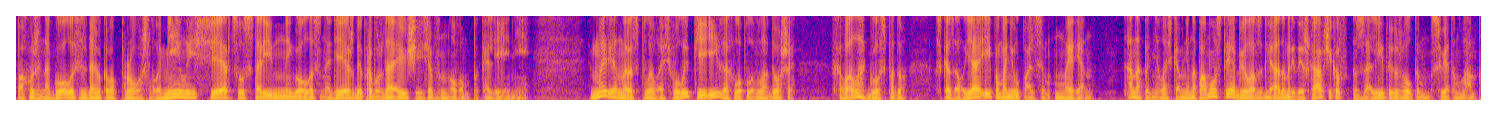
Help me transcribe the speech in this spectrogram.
Похожий на голос из далекого прошлого. Милый сердцу старинный голос надежды, пробуждающийся в новом поколении. Мэриан расплылась в улыбке и захлопала в ладоши. «Хвала Господу!» — сказал я и поманил пальцем Мэриан. Она поднялась ко мне на помост и обвела взглядом ряды шкафчиков, залитых желтым светом ламп.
